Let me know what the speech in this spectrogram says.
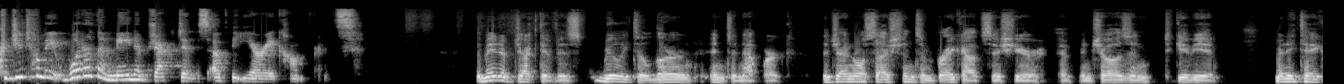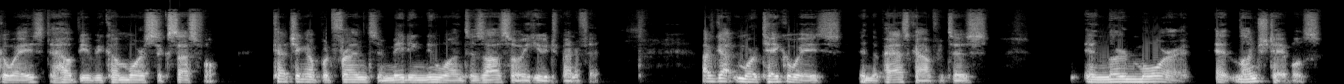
Could you tell me what are the main objectives of the ERA conference? The main objective is really to learn and to network. The general sessions and breakouts this year have been chosen to give you many takeaways to help you become more successful. Catching up with friends and meeting new ones is also a huge benefit. I've gotten more takeaways in the past conferences and learn more at lunch tables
